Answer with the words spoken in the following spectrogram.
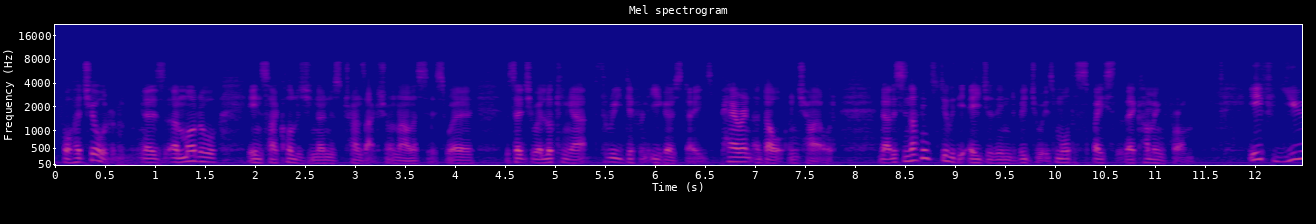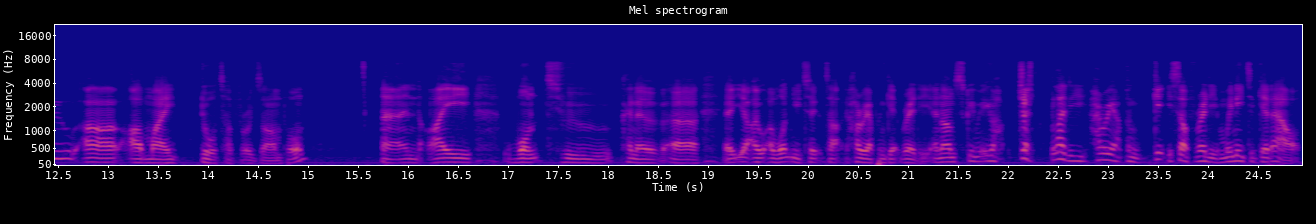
for her children. There's a model in psychology known as transactional analysis, where essentially we're looking at three different ego states parent, adult, and child. Now, this is nothing to do with the age of the individual, it's more the space that they're coming from. If you are, are my daughter, for example, and I want to kind of uh, uh, yeah I, I, want you to, to, hurry up and get ready and I'm screaming just bloody hurry up and get yourself ready and we need to get out.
